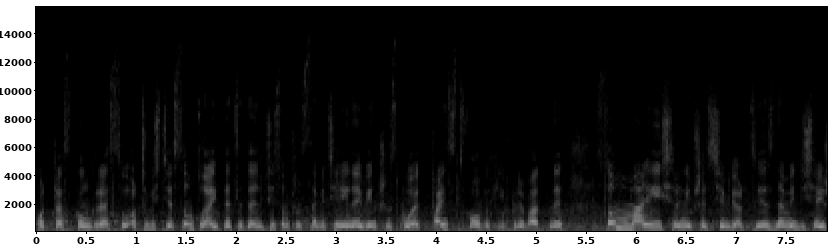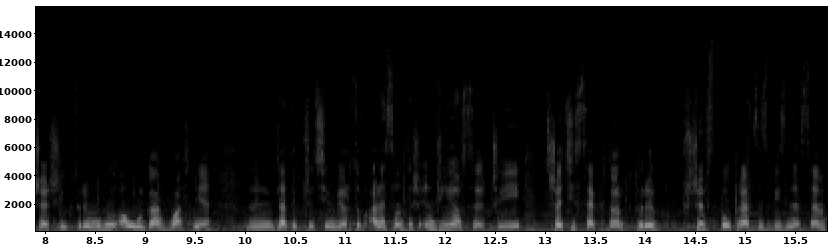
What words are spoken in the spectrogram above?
podczas kongresu. Oczywiście są tutaj decydenci, są przedstawicieli największych spółek państwowych i prywatnych, są mali i średni przedsiębiorcy. Jest z nami dzisiaj rzecznik, który mówił o ulgach właśnie mm, dla tych przedsiębiorców, ale są też NGOsy, czyli trzeci sektor, który przy współpracy z biznesem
